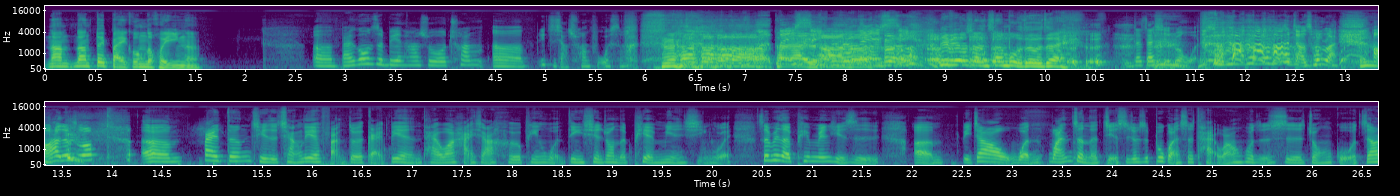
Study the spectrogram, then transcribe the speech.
那那对白宫的回应呢？呃，白宫这边他说川呃一直讲川普，为什么？太 内心内心，你比较喜欢川普，对不对？人家在写论文，讲出来。好，他就说，嗯、拜登其实强烈反对改变台湾海峡和平稳定现状的片面行为。这边的片面其实，呃，比较完完整的解释就是，不管是台湾或者是中国，只要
